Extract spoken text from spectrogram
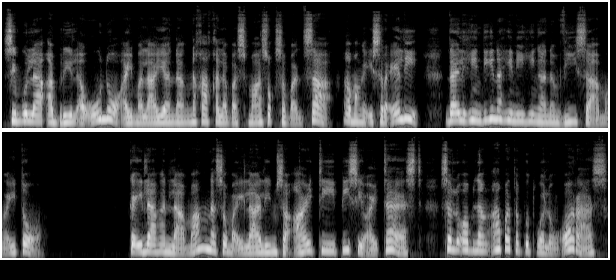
Simula Abril 1 ay malaya nang nakakalabas-masok sa bansa ang mga Israeli dahil hindi na hinihinga ng visa ang mga ito. Kailangan lamang na sumailalim sa RT-PCR test sa loob ng 48 oras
